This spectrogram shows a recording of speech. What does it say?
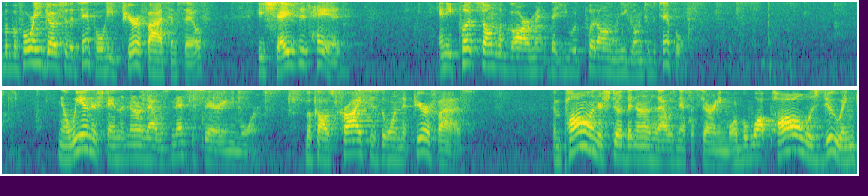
but before he goes to the temple, he purifies himself, he shaves his head, and he puts on the garment that you would put on when you go into the temple. Now, we understand that none of that was necessary anymore because Christ is the one that purifies. And Paul understood that none of that was necessary anymore. But what Paul was doing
